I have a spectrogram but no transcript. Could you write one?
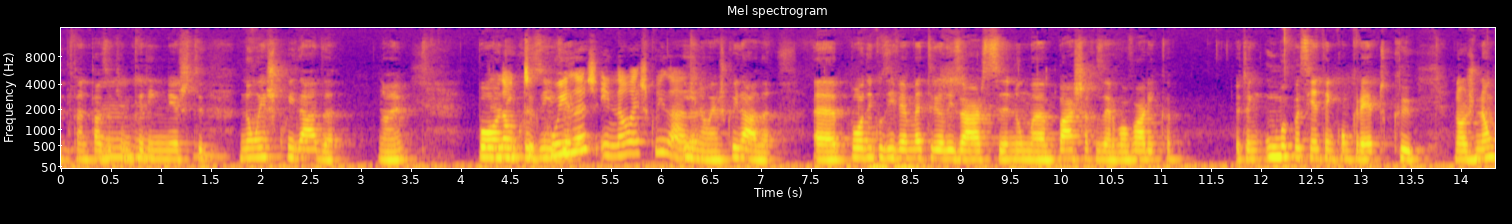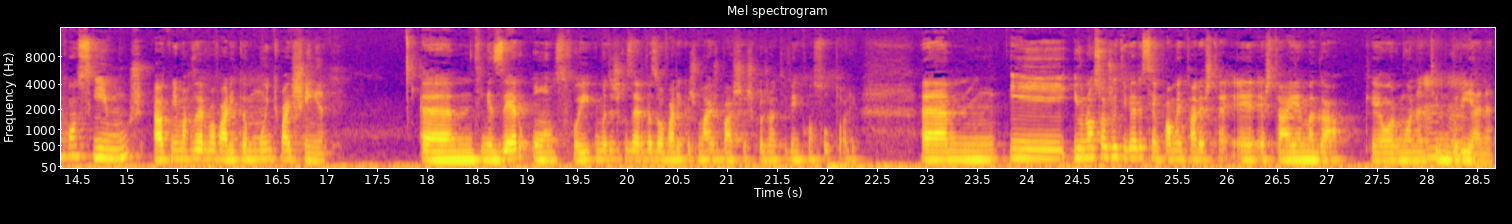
portanto estás aqui um Uhum. bocadinho neste, não és cuidada, não é? Pode não inclusive te cuidas e não és cuidada. e não és cuidada. Ah, pode inclusive materializar-se numa baixa reserva ovárica. Eu tenho uma paciente em concreto que nós não conseguimos, ela tinha uma reserva ovárica muito baixinha. Ahm, tinha 0,11, foi uma das reservas ováricas mais baixas que eu já tive em consultório. Ahm, e, e o nosso objetivo era sempre aumentar esta, esta AMH, que é a hormona antimuleriana.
